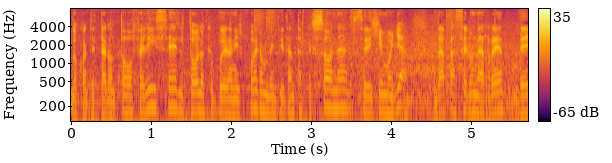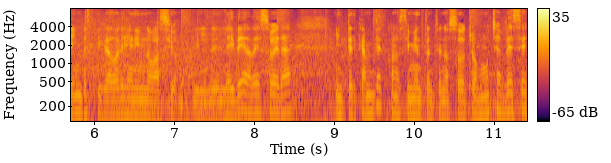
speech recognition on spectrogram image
nos contestaron todos felices, todos los que pudieron ir fueron, veintitantas personas. Entonces dijimos, ya, da para hacer una red de investigadores en innovación. Y la idea de eso era intercambiar conocimiento entre nosotros. Muchas veces,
